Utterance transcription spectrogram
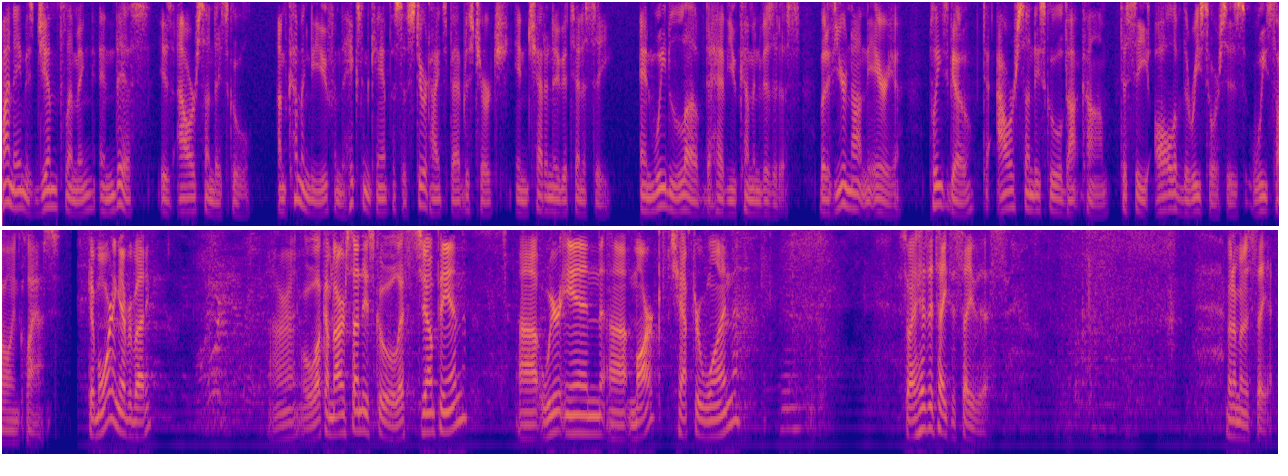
My name is Jim Fleming, and this is Our Sunday School. I'm coming to you from the Hixson campus of Stuart Heights Baptist Church in Chattanooga, Tennessee. And we'd love to have you come and visit us. But if you're not in the area, please go to OurSundaySchool.com to see all of the resources we saw in class. Good morning, everybody. Good morning. All right. Well, welcome to our Sunday School. Let's jump in. Uh, we're in uh, Mark chapter 1. So I hesitate to say this but I'm going to say it.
